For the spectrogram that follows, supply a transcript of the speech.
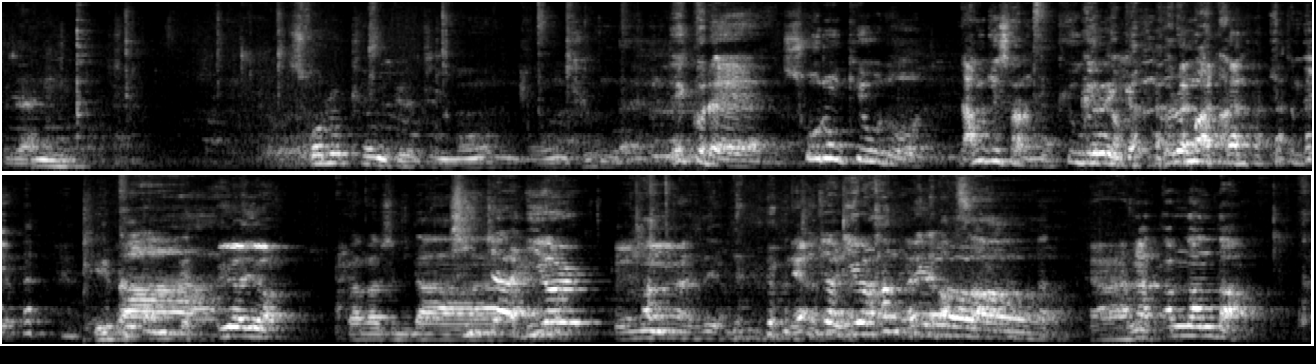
그제? 소를 키우면 되지 못못 키운다. 댓글에 소름 키워도 남기사는 못 키우겠다. 그러니까. 그런 말 있던데요. 길거 아, 함께. 이거요. 반갑습니다. 진짜 리얼, 건강하세요. 진짜 리얼 한국인의 밥상. 야나 땀 난다.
